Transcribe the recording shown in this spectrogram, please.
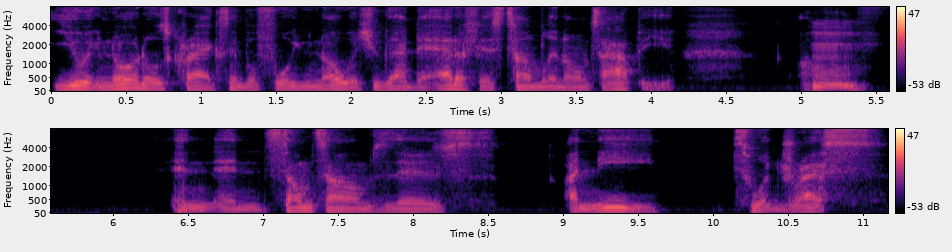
you ignore those cracks, and before you know it, you got the edifice tumbling on top of you. Um, mm. And and sometimes there's a need to address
